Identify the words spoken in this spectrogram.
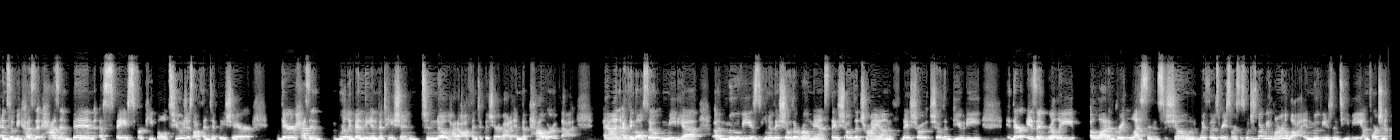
And so, because it hasn't been a space for people to just authentically share, there hasn't really been the invitation to know how to authentically share about it and the power of that and i think also media uh, movies you know they show the romance they show the triumph they show show the beauty there isn't really a lot of great lessons shown with those resources, which is where we learn a lot in movies and TV. Unfortunately,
